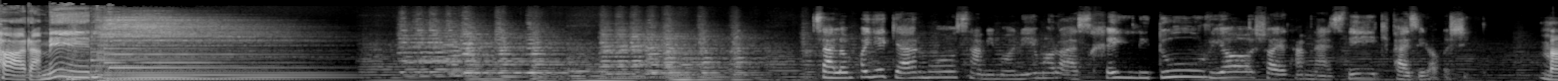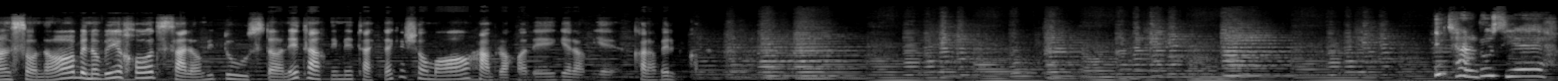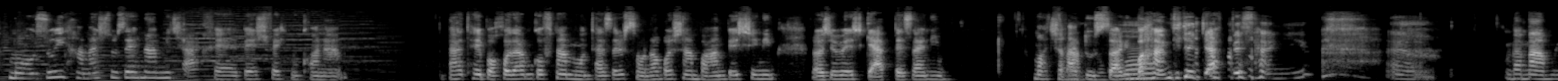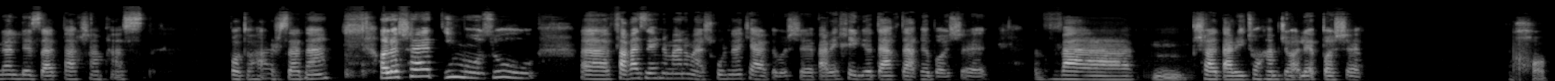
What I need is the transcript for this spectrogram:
کارامل. سلام های گرم و صمیمانه ما رو از خیلی دور یا شاید هم نزدیک پذیرا باشید. من سونا به نوبه خود سلامی دوستانه تقدیم تک تک شما همراهان گرامی کارامل می‌کنم. این چند روز یه موضوعی همش تو ذهنم میچرخه بهش فکر می‌کنم. بعد هی با خودم گفتم منتظر سونا باشم با هم بشینیم راجع بهش گپ بزنیم. ما چقدر دوست داریم با هم دیگه گپ بزنیم. و معمولا لذت بخشم هست با تو حرف زدن. حالا شاید این موضوع فقط ذهن منو مشغول نکرده باشه برای خیلی دغدغه باشه و شاید برای تو هم جالب باشه. خب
